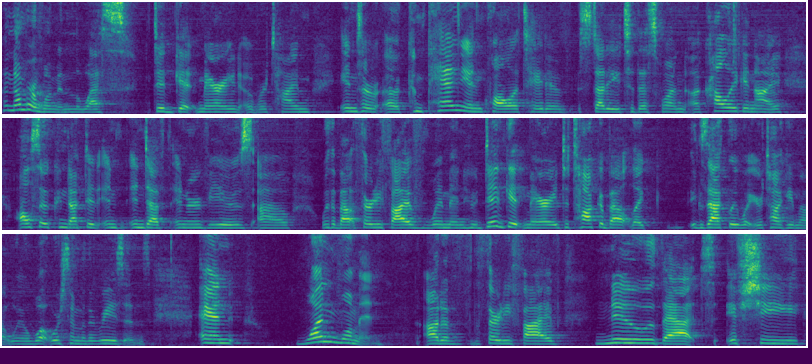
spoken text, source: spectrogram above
a number of women in the WES did get married over time. Into a companion qualitative study to this one, a colleague and I also conducted in- in-depth interviews uh, with about 35 women who did get married to talk about like exactly what you're talking about, you know, what were some of the reasons. And one woman out of the 35 knew that if she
